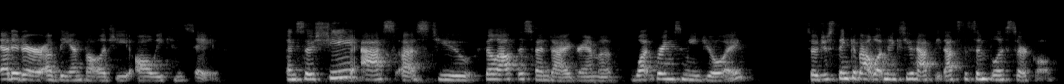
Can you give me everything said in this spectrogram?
editor of the anthology All We Can Save. And so she asks us to fill out this Venn diagram of what brings me joy. So just think about what makes you happy. That's the simplest circle.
